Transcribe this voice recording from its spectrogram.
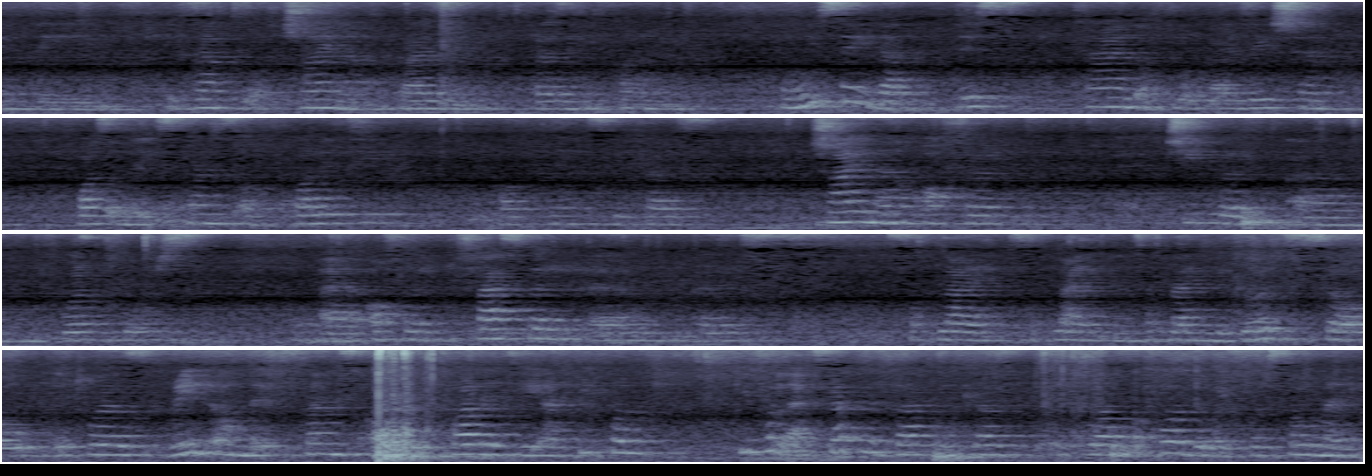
in the example of China, rising, rising economy, can we say that this kind of globalization was at the expense of quality of things because China offered cheaper um, workforce, uh, offered faster um, uh, supplying and supplying the goods. So it was really on the expense of the quality, and people people accepted that because it was affordable for so many.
